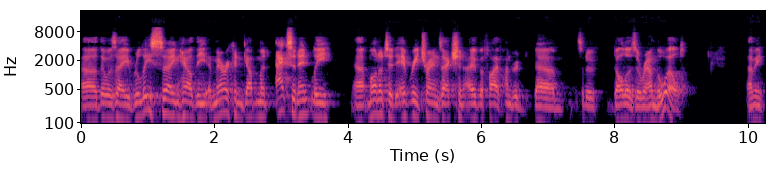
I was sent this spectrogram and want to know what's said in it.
uh, there was a release saying how the American government accidentally uh, monitored every transaction over 500 um, sort of dollars around the world. I mean,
